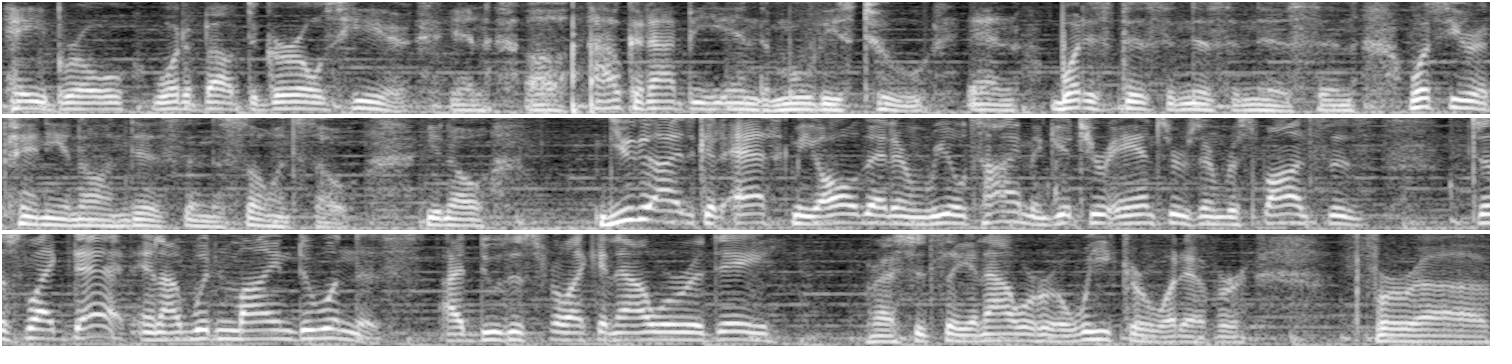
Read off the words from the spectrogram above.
"Hey, bro, what about the girls here?" and uh, "How could I be in the movies too?" and "What is this and this and this?" and "What's your opinion on this and the so and so?" You know you guys could ask me all that in real time and get your answers and responses just like that and I wouldn't mind doing this. I do this for like an hour a day or I should say an hour a week or whatever for uh,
